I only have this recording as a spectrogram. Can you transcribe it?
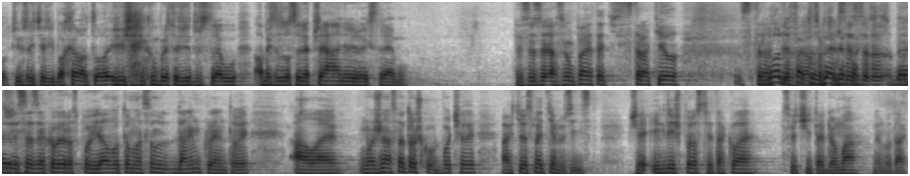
Uh, tím jsem chtěl říct bacha na to, že jako budete tu stravu, aby se zase nepřeháněli do extrému. Ty jsi, já jsem úplně teď ztratil, ztratil no, de facto no, protože, se, protože se jakoby rozpovídal o tomhle daném klientovi, ale možná jsme trošku odbočili a chtěli jsme tím říct, že i když prostě takhle cvičíte doma, nebo tak,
